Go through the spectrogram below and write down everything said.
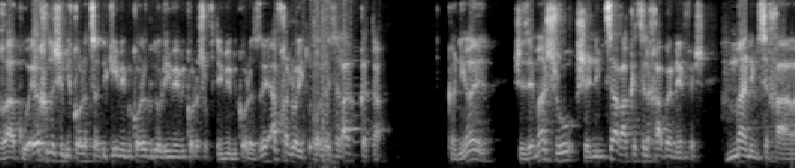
רק הוא איך זה שמכל הצדיקים ומכל הגדולים ומכל השופטים ומכל הזה, אף אחד לא יתעורר, זה רק אתה. כנראה שזה משהו שנמצא רק אצלך בנפש. מה נמצא,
